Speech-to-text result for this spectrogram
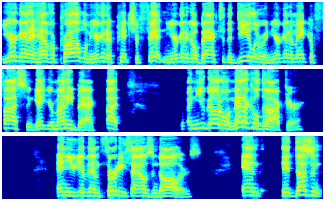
you're going to have a problem. You're going to pitch a fit and you're going to go back to the dealer and you're going to make a fuss and get your money back. But when you go to a medical doctor and you give them $30,000 and it doesn't,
